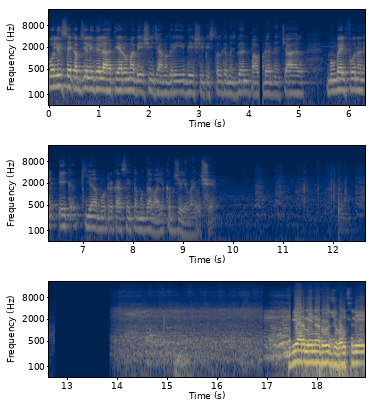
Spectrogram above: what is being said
પોલીસે કબજે લીધેલા હથિયારોમાં દેશી જામગરી, દેશી પિસ્તોલ તેમજ ગન પાવડર અને ચાર મોબાઈલ ફોન અને એક કિયા મોટરકાર સહિતનો મુદ્દામાલ કબજે લેવાયો છે. અગિયાર મહિના રોજ વંથલી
